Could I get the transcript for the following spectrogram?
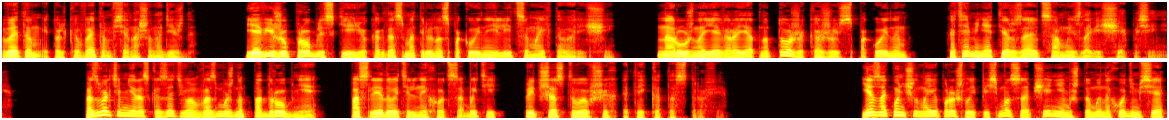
В этом и только в этом вся наша надежда. Я вижу проблески ее, когда смотрю на спокойные лица моих товарищей. Наружно я, вероятно, тоже кажусь спокойным, хотя меня терзают самые зловещие опасения. Позвольте мне рассказать вам, возможно, подробнее последовательный ход событий, предшествовавших этой катастрофе. Я закончил мое прошлое письмо сообщением, что мы находимся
